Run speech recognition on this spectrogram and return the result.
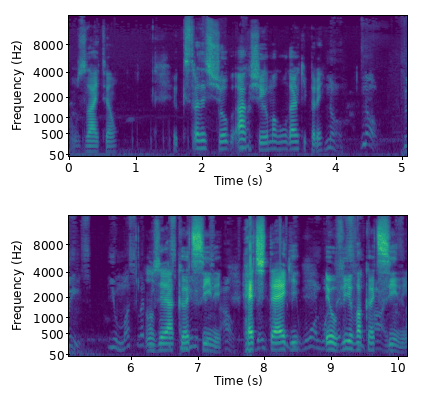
Vamos lá então. Eu quis trazer esse jogo. Ah, chegamos em algum lugar aqui, peraí. Vamos ver a cutscene. Hashtag eu vivo a cutscene.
